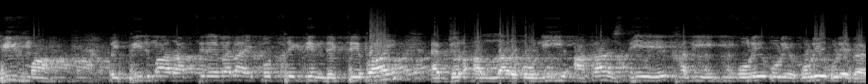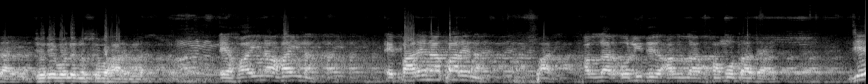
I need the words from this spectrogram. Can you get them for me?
পীর মা ওই পীর মা রাত্রির বেলায় প্রত্যেক দিন দেখতে পাই একজন আল্লাহর অলি আকাশ দিয়ে খালি উড়ে উড়ে উড়ে উড়ে বেড়ায়। জোরে বলেন সুবাহ এ হয় না হয় না। এ পারে না পারে না। পারে। আল্লাহর অলিদের আল্লাহ ক্ষমতা দেয়। যে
